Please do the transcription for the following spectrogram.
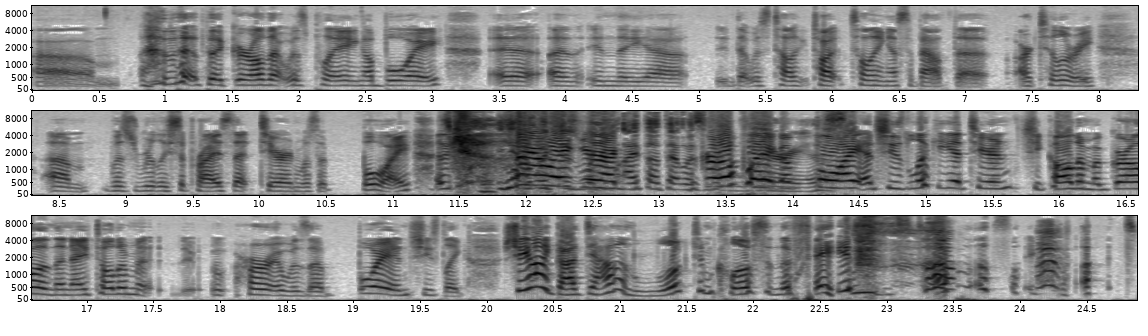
and um, the, the girl that was playing a boy uh, uh, in the uh, that was tell, ta- telling us about the artillery um, was really surprised that Tyrion was a boy. Yeah, You're like you're what- a I thought that was girl playing a boy, and she's looking at Tyrion. She called him a girl, and then I told him it, her it was a boy, and she's like, she like got down and looked him close in the face and stuff. I was like, what?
